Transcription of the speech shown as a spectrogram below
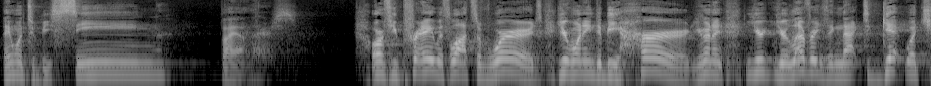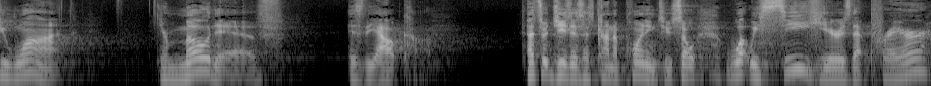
They want to be seen by others. Or if you pray with lots of words, you're wanting to be heard. You're, gonna, you're, you're leveraging that to get what you want. Your motive is the outcome. That's what Jesus is kind of pointing to. So, what we see here is that prayer,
